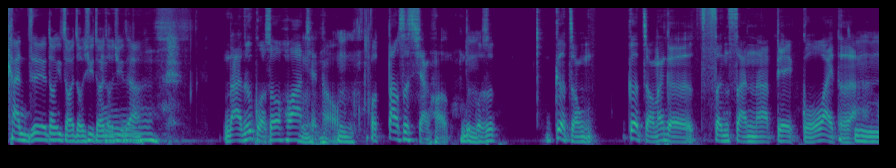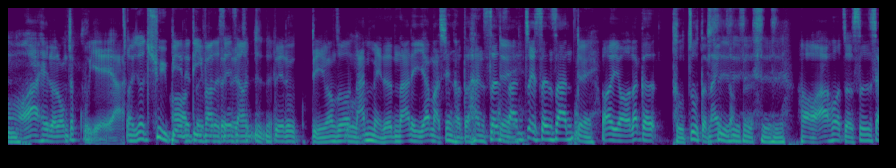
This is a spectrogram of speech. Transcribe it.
看这些东西走来走去走来走去这样？那如果说花钱哦，嗯我倒是想哈，如果是各种各种那个深山啊，别国外的啊，嗯。哦啊，黑龙龙就贵的啊。哦，就去别的地方的身上，哦对对对对比方说南美的哪里亚马逊河的很深山，最深山，对，哦，有那个土著的那一种。的，是是是是是，哦啊，或者是像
